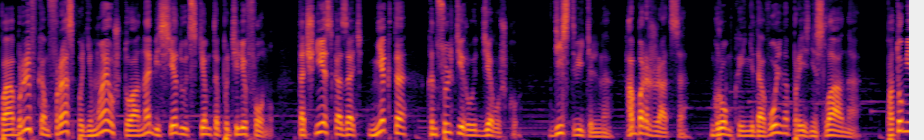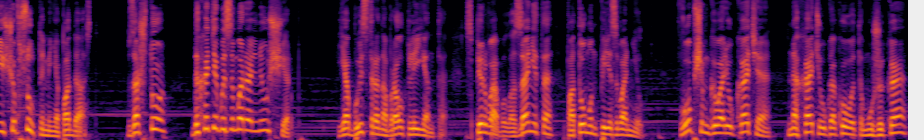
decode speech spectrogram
По обрывкам фраз понимаю, что она беседует с кем-то по телефону. Точнее сказать, некто консультирует девушку. Действительно, оборжаться. Громко и недовольно произнесла она. Потом еще в суд на меня подаст. За что? Да хотя бы за моральный ущерб. Я быстро набрал клиента. Сперва было занято, потом он перезвонил. В общем, говорю, Катя, на хате у какого-то мужика,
